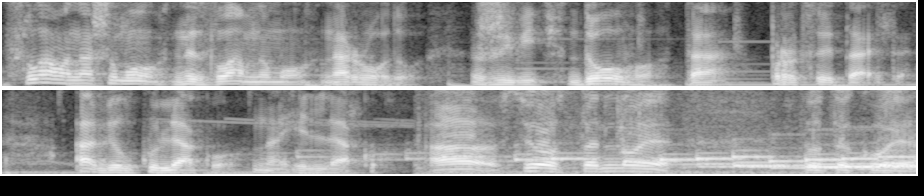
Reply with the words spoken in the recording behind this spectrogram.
слава нашому незламному народу. Живіть довго та процвітайте. А вілкуляку на гілляку. А все остальное, то такое,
